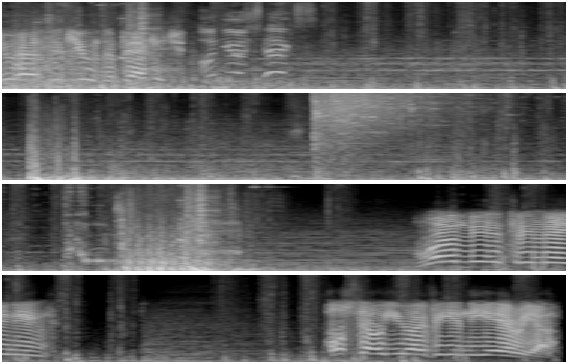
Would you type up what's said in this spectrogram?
You have secured the package. On your six! One minute remaining. Hostile UAV in the area.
